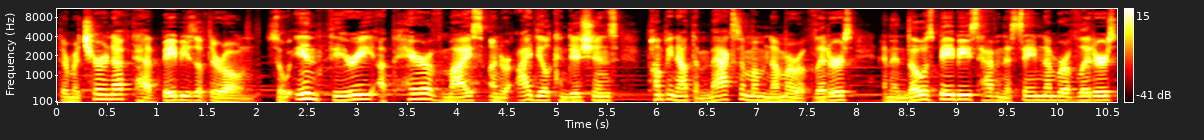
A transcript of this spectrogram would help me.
they're mature enough to have babies of their own. So in theory, a pair of mice under ideal conditions, pumping out the maximum number of litters, and then those babies having the same number of litters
